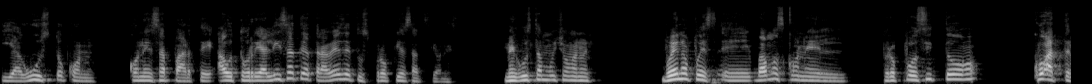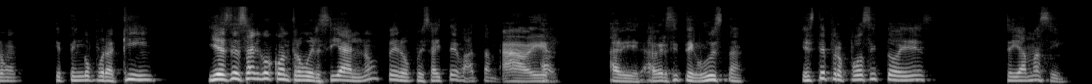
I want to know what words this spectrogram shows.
y a gusto con con esa parte. Autorrealízate a través de tus propias acciones. Me gusta mucho, Manuel. Bueno, pues, eh, vamos con el propósito 4 que tengo por aquí, y ese es algo controversial, ¿no? Pero, pues, ahí te va también. A A ver. a ver, a ver si te gusta. Este propósito es se llama así:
